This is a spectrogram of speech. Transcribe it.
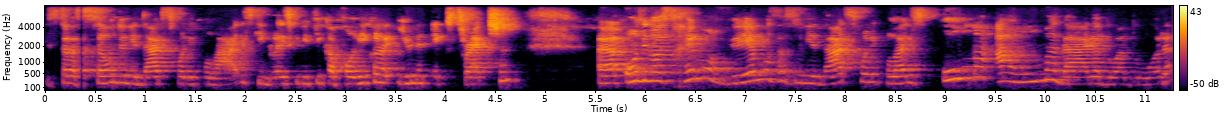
extração de unidades foliculares, que em inglês significa Follicular Unit Extraction, é, onde nós removemos as unidades foliculares uma a uma da área doadora,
